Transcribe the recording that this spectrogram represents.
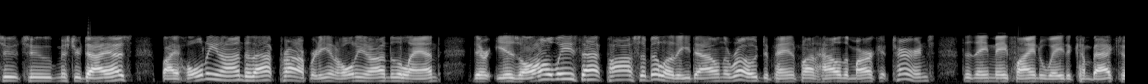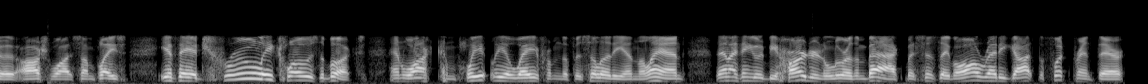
to to Mr. Dias, by holding on to that property and holding on to the land, there is always that possibility down the road, depending upon how the market turns, that they may find a way to come back to Oshawa at some place. If they had truly closed the books and walked completely away from the facility and the land, then I think it would be harder to lure them back. But since they've already got the footprint there,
